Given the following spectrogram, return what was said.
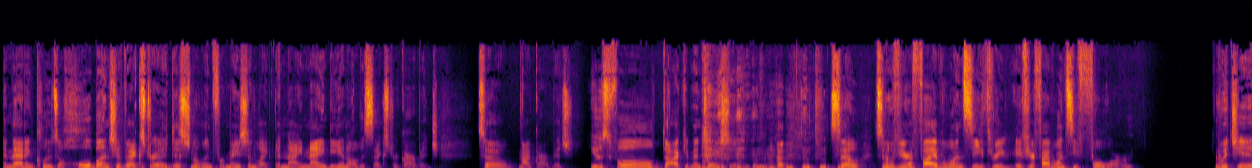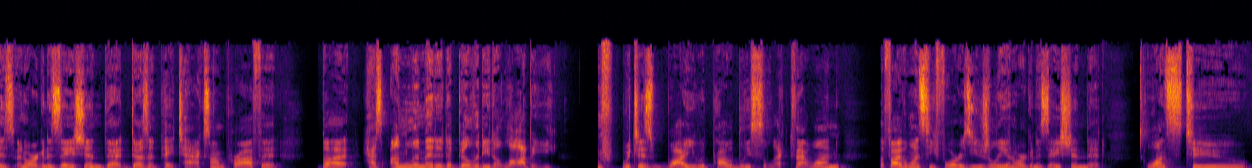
and that includes a whole bunch of extra additional information like the 990 and all this extra garbage. So not garbage, useful documentation. so so if you're a 501c3, if you're 501c4, which is an organization that doesn't pay tax on profit but has unlimited ability to lobby, which is why you would probably select that one. A 501c4 is usually an organization that wants to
